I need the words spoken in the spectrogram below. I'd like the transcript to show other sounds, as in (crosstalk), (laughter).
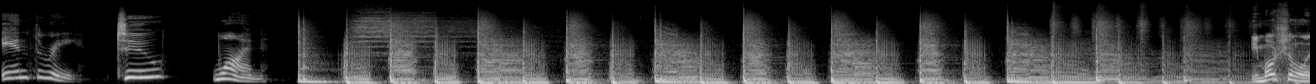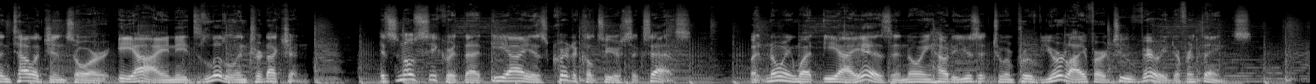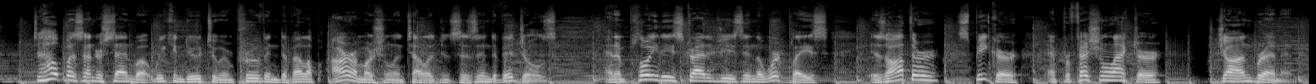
In three, two, one. Emotional intelligence, or EI, needs little introduction. It's no secret that EI is critical to your success. But knowing what EI is and knowing how to use it to improve your life are two very different things. To help us understand what we can do to improve and develop our emotional intelligence as individuals and employ these strategies in the workplace is author, speaker, and professional actor John Brennan.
